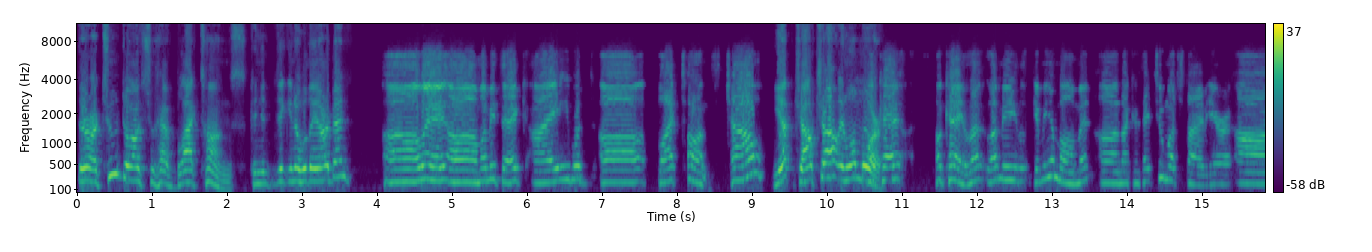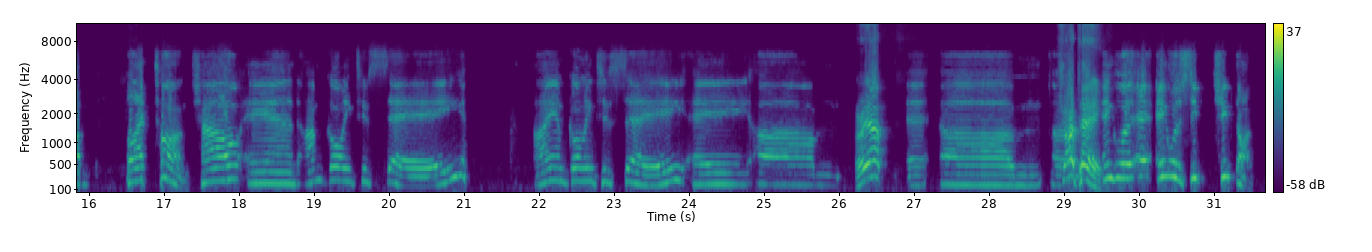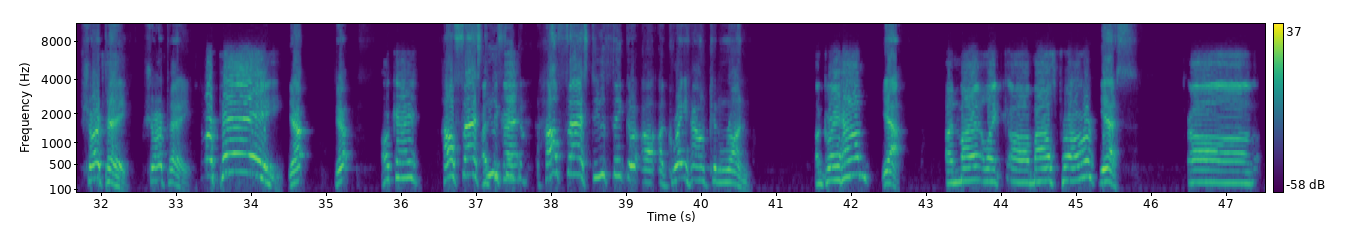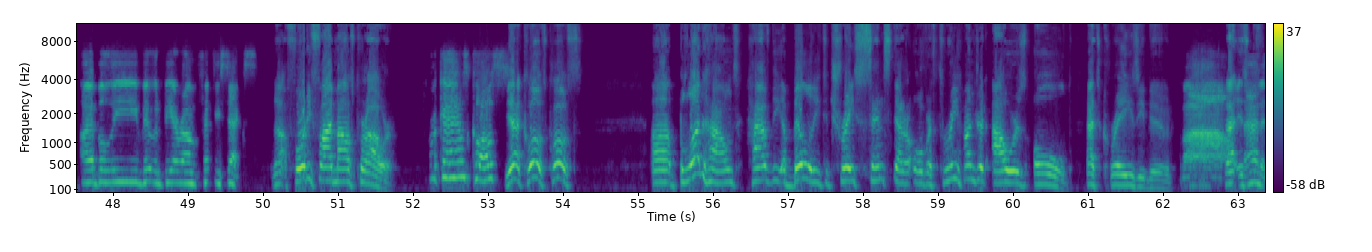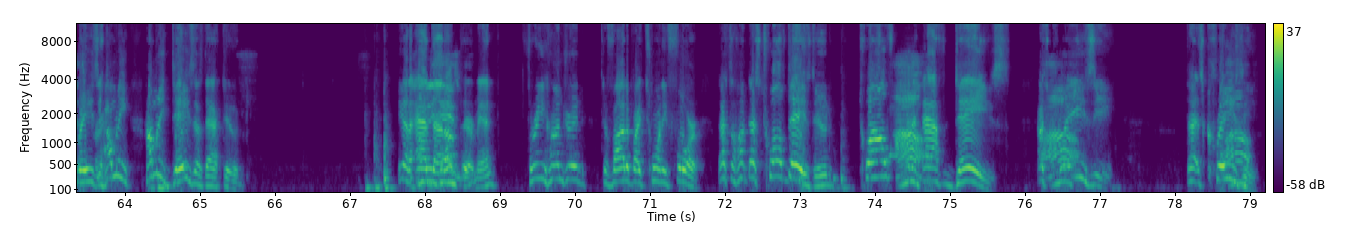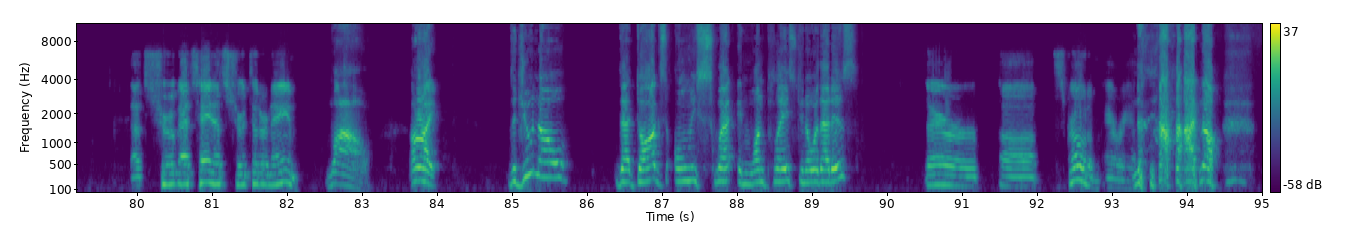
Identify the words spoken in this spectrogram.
There are two dogs who have black tongues. Can you think you know who they are, Ben? Uh, wait. Um, let me think. I would. Uh, black tongues. Chow. Yep, Chow Chow, and one more. Okay. Okay. Let, let me give me a moment. Uh, not gonna take too much time here. Um, black tongue, chow, and I'm going to say. I am going to say a um, Hurry up. a, um uh, Shar-Pei. English English sheep sheepdog. Shar-Pei. Shar-Pei. Shar-Pei. Yep. Yep. Okay. How fast do I you think think, how fast do you think a, a, a greyhound can run? A greyhound Yeah. on my like uh, miles per hour. Yes. Uh, I believe it would be around 56. No, 45 miles per hour. Okay, I was close. Yeah, close, close. Uh, bloodhounds have the ability to trace scents that are over 300 hours old. That's crazy, dude. Wow. That is that crazy. pretty- how many how many days is that, dude? You got to add that up there, man. 300 divided by 24. That's a that's 12 days, dude. 12 and a half days. That's Wow. crazy. That is crazy. Wow. That's true. That's hey, that's true to their name. Wow. All right. Did you know that dogs only sweat in one place? Do you know where that is? Their uh, scrotum area. I know.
